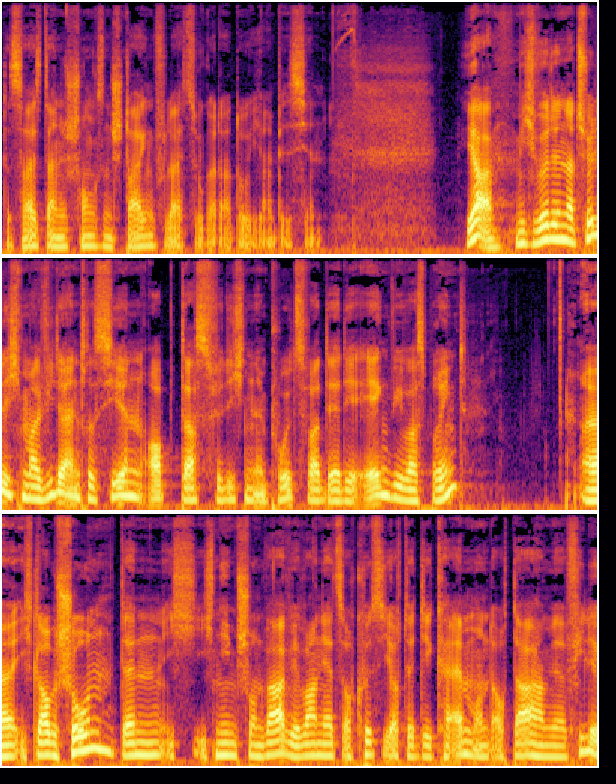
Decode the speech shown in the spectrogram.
Das heißt, deine Chancen steigen vielleicht sogar dadurch ein bisschen. Ja, mich würde natürlich mal wieder interessieren, ob das für dich ein Impuls war, der dir irgendwie was bringt. Äh, ich glaube schon, denn ich, ich nehme schon wahr, wir waren jetzt auch kürzlich auf der DKM und auch da haben wir viele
